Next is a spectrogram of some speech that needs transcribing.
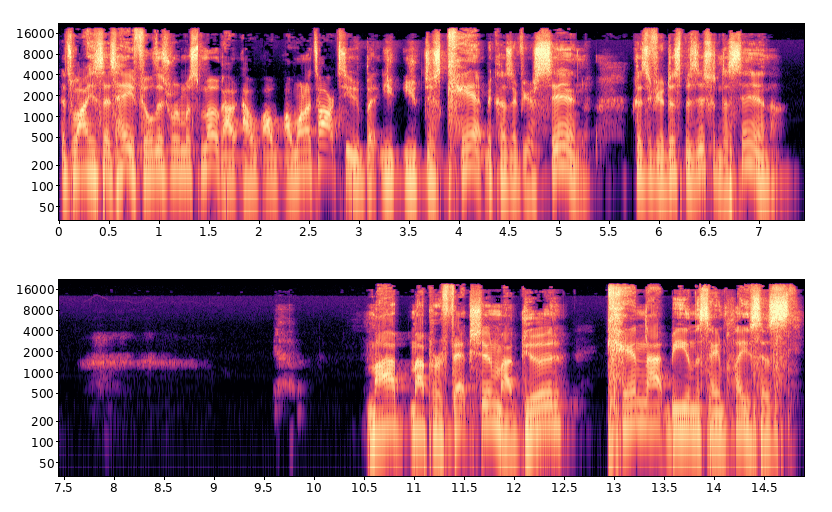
That's why he says, Hey, fill this room with smoke. I, I, I want to talk to you, but you, you just can't because of your sin, because of your disposition to sin. My, my perfection, my good cannot be in the same place as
